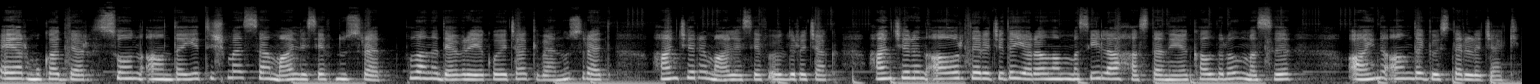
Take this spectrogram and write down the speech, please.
Eğer mukadder son anda yetişmezse maalesef Nusret planı devreye koyacak ve Nusret hançeri maalesef öldürecek. Hançerin ağır derecede yaralanmasıyla hastaneye kaldırılması aynı anda gösterilecek.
